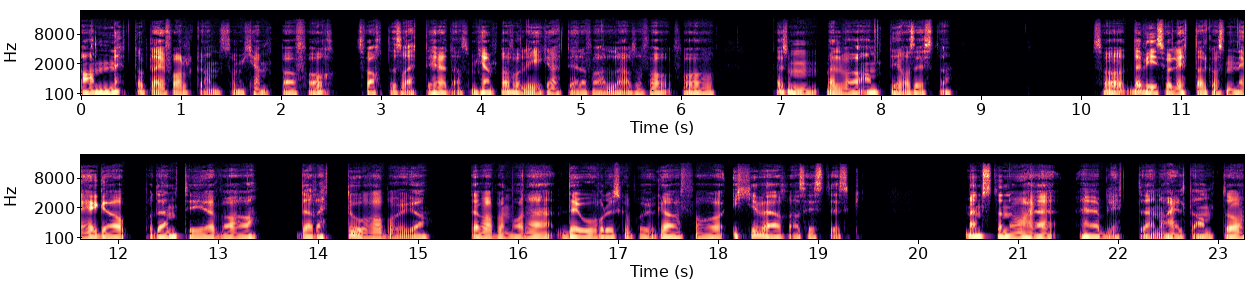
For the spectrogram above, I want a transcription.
av nettopp de folkene som kjempa for svartes rettigheter, som kjempa for like rettigheter for alle, altså for, for de som vel var antirasister. Så det viser jo litt at hvordan neger på den tida var det rette ordet å bruke. Det var på en måte det ordet du skulle bruke for å ikke være rasistisk, mens det nå har, blitt eh, noe helt annet. og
